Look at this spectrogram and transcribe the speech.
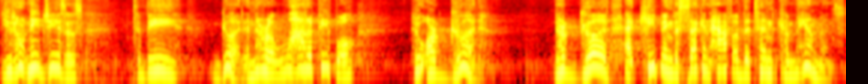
You don't need Jesus to be good. And there are a lot of people who are good. They're good at keeping the second half of the Ten Commandments.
